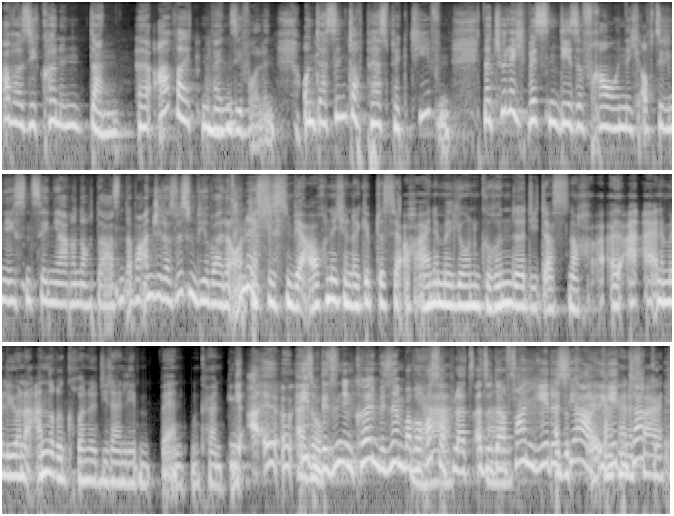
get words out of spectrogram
aber sie können dann äh, arbeiten, mhm. wenn sie wollen. Und das sind doch Perspektiven. Natürlich wissen diese Frauen nicht, ob sie die nächsten zehn Jahre noch da sind, aber Angie, das wissen wir beide auch nicht. Das wissen wir auch nicht. Und da gibt es ja auch eine Million Gründe, die das noch, äh, eine Million andere Gründe, die dein Leben beenden könnten. Ja, äh, äh also, eben, wir sind in Köln, wir sind am Barbarossa-Platz. Also da fahren jedes also, Jahr, jeden Tag. Frage.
